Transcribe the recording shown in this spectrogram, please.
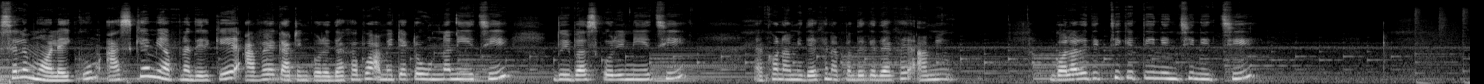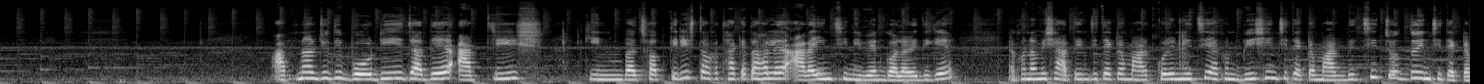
আসসালামু আলাইকুম। আজকে আমি আপনাদেরকে আভায়া কাটিং করে দেখাবো। আমি এটা একটা উন্না নিয়েছি, দুই বাস করে নিয়েছি। এখন আমি দেখেন আপনাদেরকে দেখাই। আমি গলার দিক থেকে তিন ইঞ্চি নিচ্ছি। আপনার যদি বডি যাদের আটত্রিশ কিংবা ছত্রিশ থাকে, তাহলে আড়াই ইঞ্চি নেবেন গলার দিকে। এখন আমি সাত ইঞ্চিতে একটা মার্ক করে নিচ্ছি এখন বিশ ইঞ্চিতে একটা মার্ক দিচ্ছি, চোদ্দ ইঞ্চিতে একটা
